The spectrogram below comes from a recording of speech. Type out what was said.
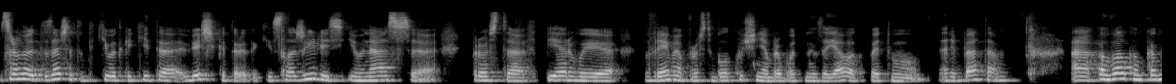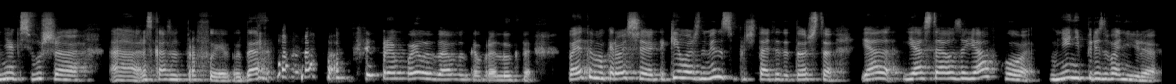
все равно, это, знаешь, это такие вот какие-то вещи, которые такие сложились, и у нас э, просто в первое время просто было куча необработанных заявок, поэтому, ребята, Uh, welcome ко мне, Ксюша uh, рассказывает про фейлы, да? про фейлы запуска продукта. Поэтому, короче, какие важные минусы прочитать, это то, что я, я оставила заявку, мне не перезвонили.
